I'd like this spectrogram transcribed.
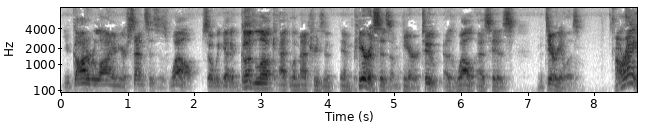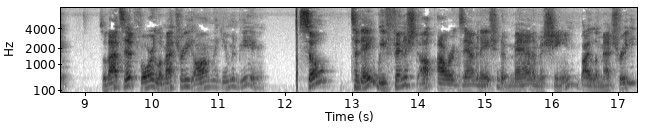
you got to rely on your senses as well. So we get a good look at La Mettrie's empiricism here too, as well as his materialism. All right, so that's it for La Mettrie on the human being. So today we finished up our examination of Man a Machine by La Mettrie.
